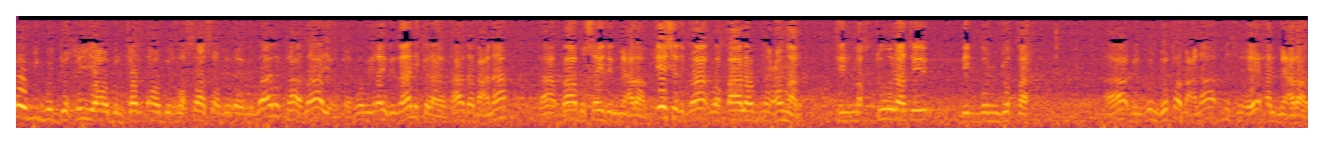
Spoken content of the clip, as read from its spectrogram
أو بالبندقيه أو بالفرد أو بالرصاص أو بغير ذلك هذا يؤكل وبغير ذلك لا هذا معناه باب صيد المعراض. إيش الباب وقال ابن عمر في المقتولة بالبندقة. ها بالبندقة معناه مثل إيه؟ المعراض.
